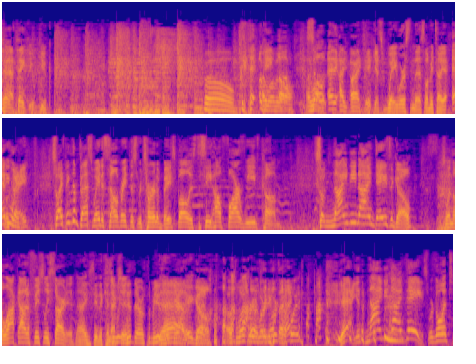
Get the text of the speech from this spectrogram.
Yeah, thank you, Puke. Oh, okay, love it um, all. I so, love it. Any, I, all right, it gets way worse than this. Let me tell you. Anyway, so I think the best way to celebrate this return of baseball is to see how far we've come. So 99 days ago is when the lockout officially started. Now you see the see connection. what you did there with the music. Yeah, Yeah, there you that's go. good. I was wondering I was where like, you what were the heck? going. yeah, 99 days. We're going to,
